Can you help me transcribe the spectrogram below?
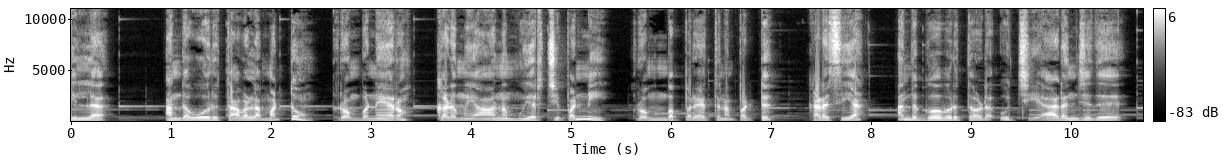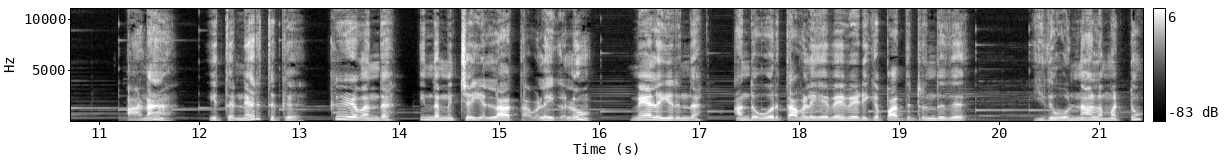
இல்லை. அந்த ஒரு தவளை மட்டும் ரொம்ப நேரம் கடுமையான முயற்சி பண்ணி ரொம்ப பிரயத்தனப்பட்டு கடைசியா அந்த கோபுரத்தோட உச்சியை அடைஞ்சுது. ஆனா இத்தனை நேரத்துக்கு கீழே வந்த இந்த மிச்ச எல்லா தவளைகளும் மேலே இருந்த அந்த ஒரு தவளையவே வேடிக்கை பார்த்துட்டு இருந்தது. இது ஒன்னால மட்டும்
